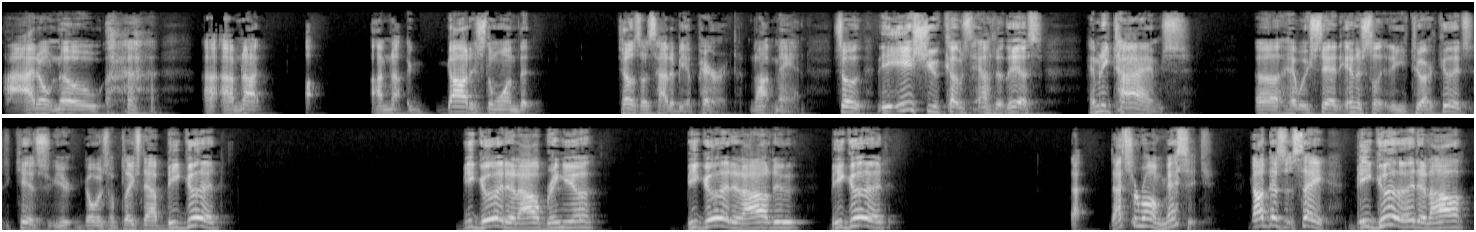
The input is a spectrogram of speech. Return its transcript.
I don't know. I, am not, I'm not, God is the one that tells us how to be a parent, not man. So the issue comes down to this. How many times uh, have we said innocently to our kids, kids, you're going someplace now, be good. Be good and I'll bring you, be good and I'll do, be good. That, that's the wrong message. God doesn't say, be good and I'll,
